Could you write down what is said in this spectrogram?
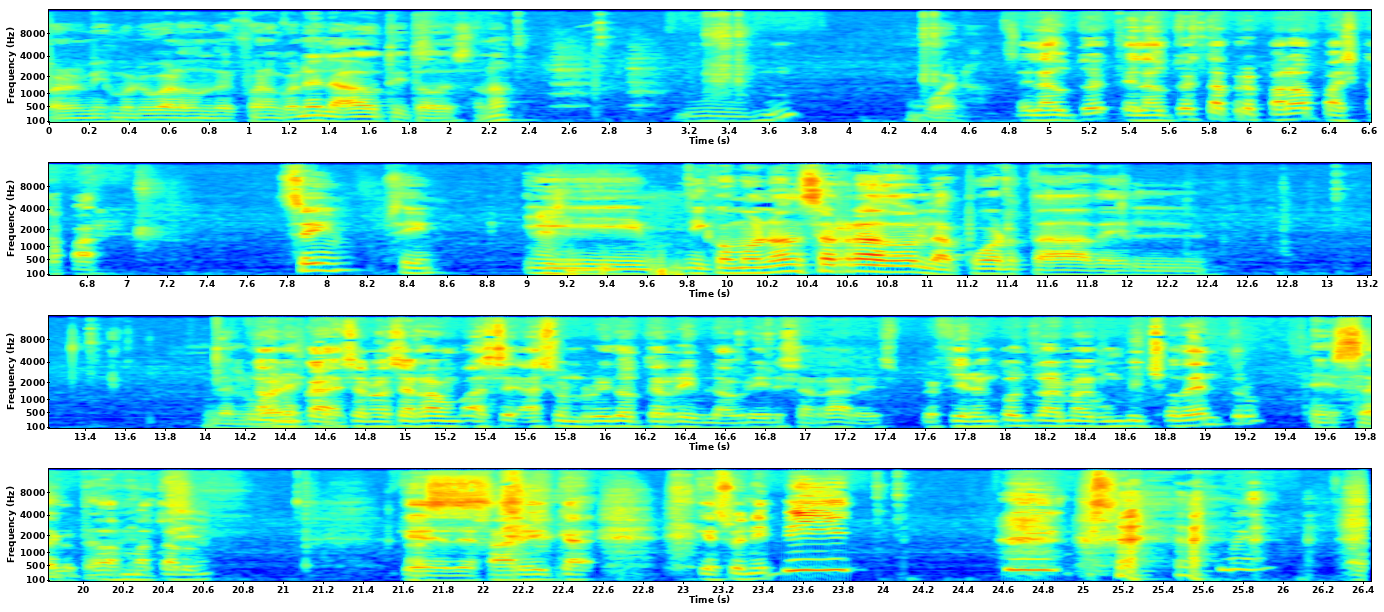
por el mismo lugar donde fueron con el auto y todo eso, ¿no? Bueno. el, auto, el auto está preparado para escapar. Sí, sí. Y, y como no han cerrado la puerta del, del No, lugar nunca, este- eso no cerra, hace, hace un ruido terrible abrir y cerrar. Es, prefiero encontrarme algún bicho dentro que le puedas matar que dejar que, que suene bip, bip, o,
